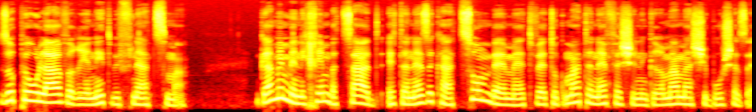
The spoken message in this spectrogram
זו פעולה עבריינית בפני עצמה. גם אם מניחים בצד את הנזק העצום באמת ואת עוגמת הנפש שנגרמה מהשיבוש הזה.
